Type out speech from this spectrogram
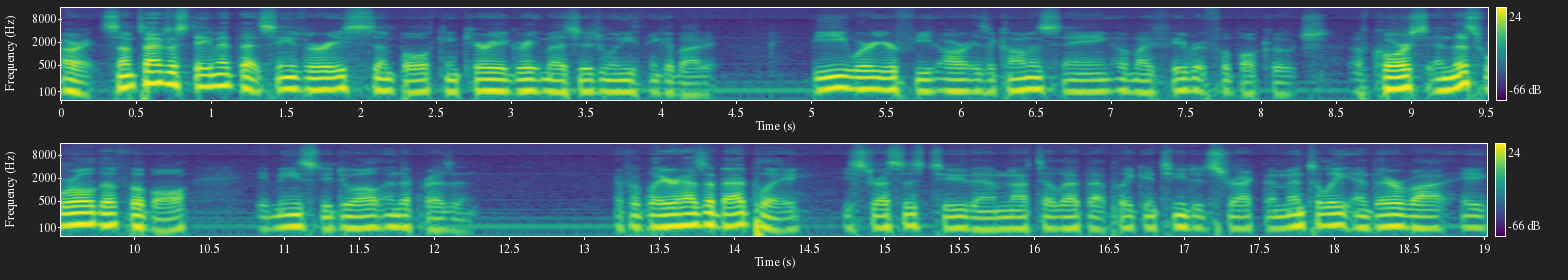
All right. Sometimes a statement that seems very simple can carry a great message when you think about it. Be where your feet are is a common saying of my favorite football coach. Of course, in this world of football, it means to dwell in the present. If a player has a bad play, he stresses to them not to let that play continue to distract them mentally and thereby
